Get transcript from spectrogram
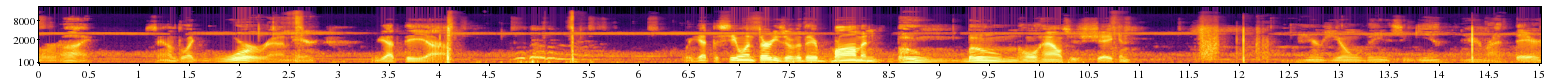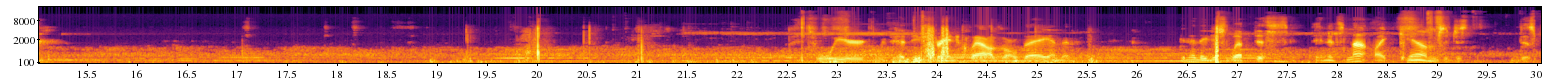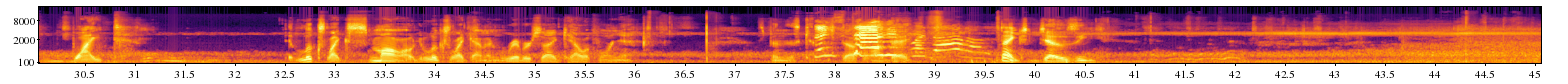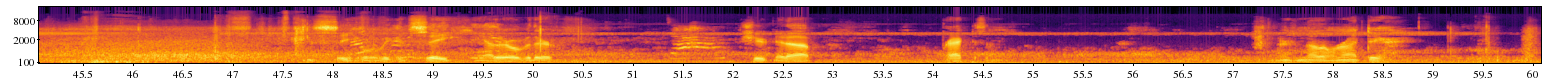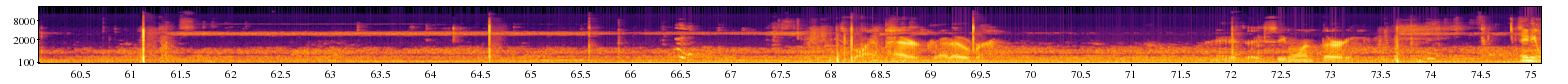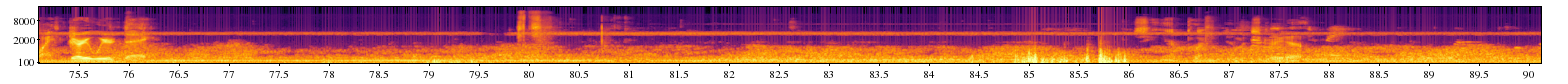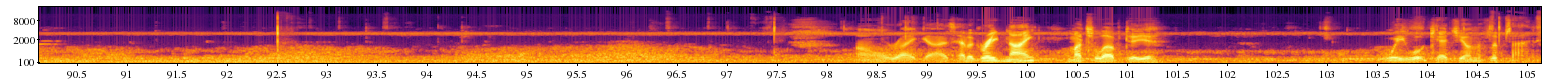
All right. Sounds like war around here. We got the uh, we got the C-130s over there bombing. Boom, boom. The whole house is shaking. Here's the old Venus again. There, right there. It's weird. We've had these strange clouds all day, and then, and then they just left this, and it's not like Kim's. It just this white. It looks like smog. It looks like I'm in Riverside, California. It's been this kind Thanks, of stuff all day. Thanks, Josie. Let's see what we can see. Yeah, they're over there shooting it up, practicing. There's another one right there. Flying right over. It is a C-130. Anyway, very weird day. See that plane coming straight up. All right, guys. Have a great night. Much love to you. We will catch you on the flip side.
